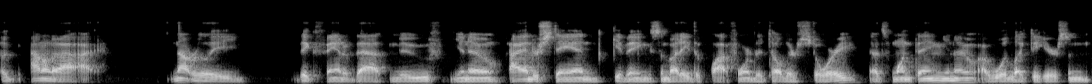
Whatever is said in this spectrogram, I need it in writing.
I don't know. I not really big fan of that move. You know, I understand giving somebody the platform to tell their story. That's one thing. You know, I would like to hear some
